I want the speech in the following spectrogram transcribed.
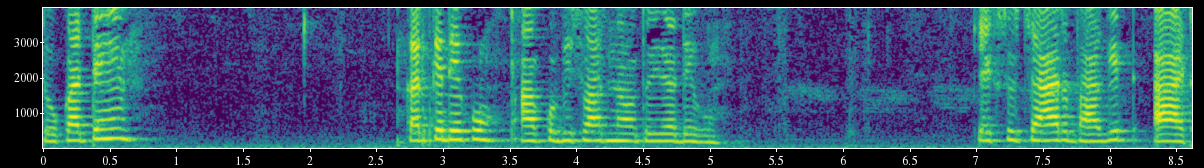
तो करते हैं। करके देखो आपको विश्वास ना हो तो इधर देखो। 104 भागित आठ।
